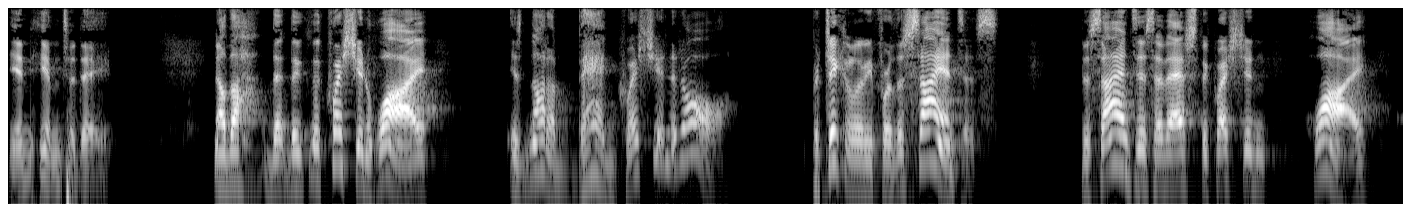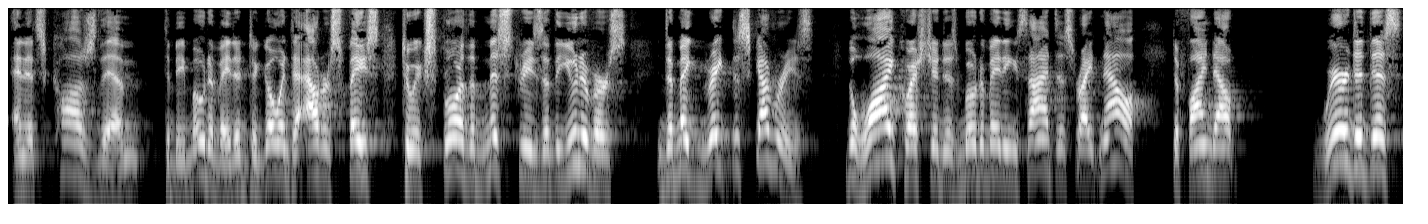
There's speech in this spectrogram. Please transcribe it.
in Him today. Now, the, the, the question why is not a bad question at all particularly for the scientists. The scientists have asked the question, why? And it's caused them to be motivated to go into outer space to explore the mysteries of the universe and to make great discoveries. The why question is motivating scientists right now to find out where did this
